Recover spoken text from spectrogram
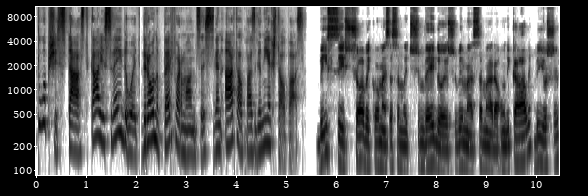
top šis stāsts, kā jūs veidojat dronu performances gan ārtelpās, gan iekštelpās? Visi šovi, ko mēs esam līdz šim veidojuši, vienmēr samērā unikāli bijuši.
